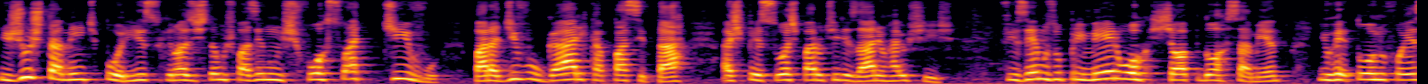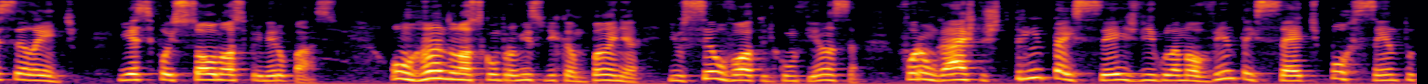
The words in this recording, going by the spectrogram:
E justamente por isso que nós estamos fazendo um esforço ativo para divulgar e capacitar as pessoas para utilizarem o raio-x. Fizemos o primeiro workshop do orçamento e o retorno foi excelente. E esse foi só o nosso primeiro passo. Honrando o nosso compromisso de campanha e o seu voto de confiança, foram gastos 36,97%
